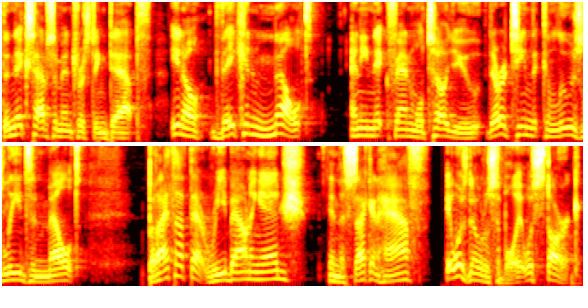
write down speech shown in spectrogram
The Knicks have some interesting depth. You know, they can melt. Any Knick fan will tell you they're a team that can lose leads and melt. But I thought that rebounding edge in the second half, it was noticeable. It was stark.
